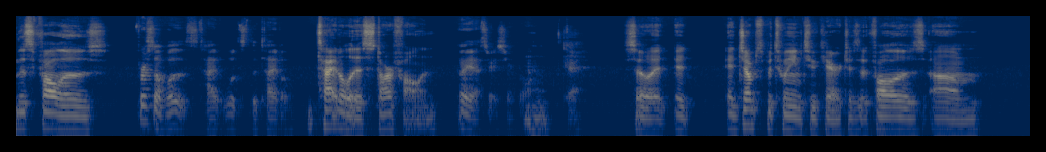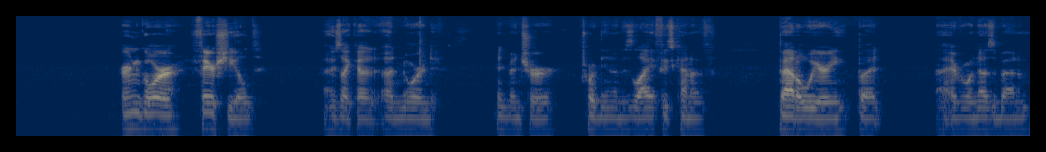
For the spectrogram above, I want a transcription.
This follows. First off, what is the title? What's the title? Title is Starfallen. Oh yeah, sorry, Circle. Mhm. Okay. So it, it it jumps between two characters. It follows um Erngor Fairshield, who's like a, a Nord adventurer toward the end of his life. He's kind of battle weary, but uh, everyone knows about him.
